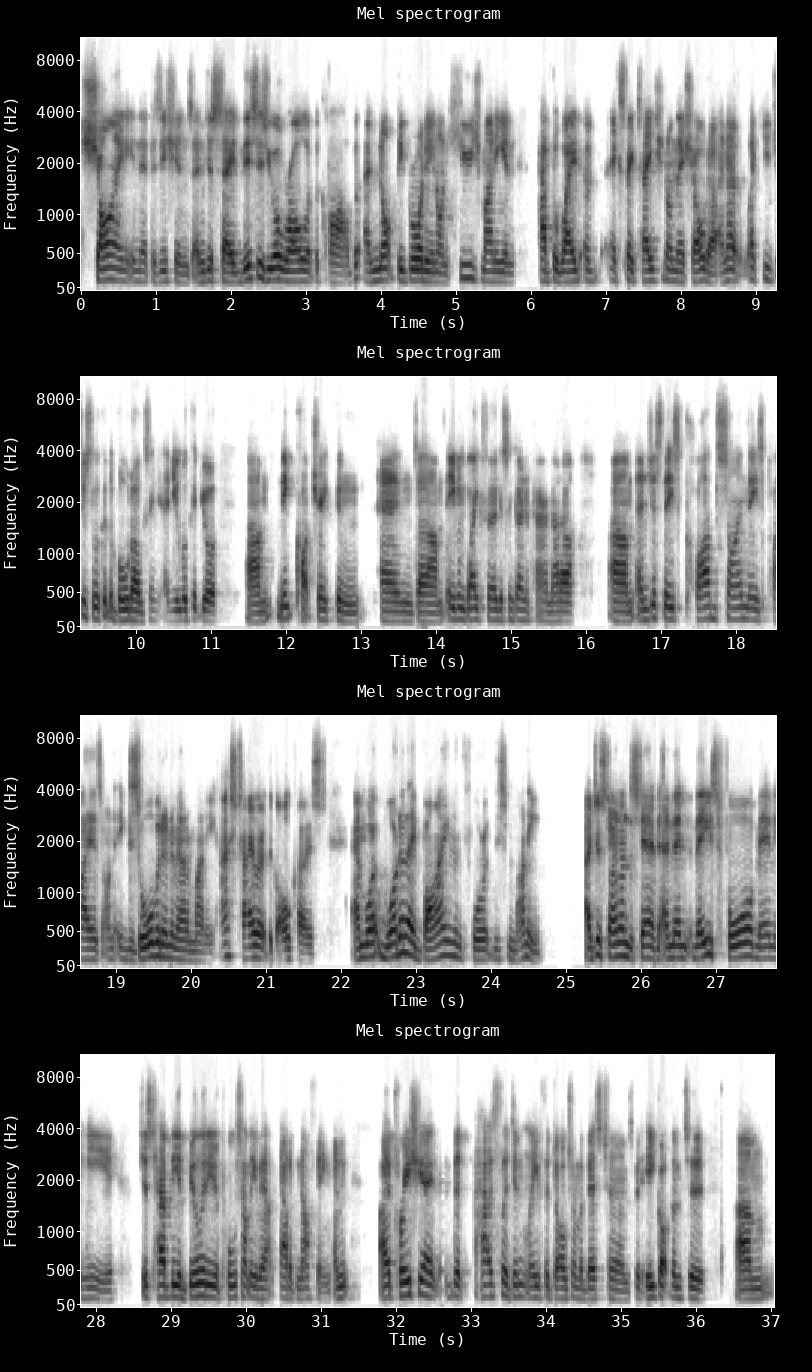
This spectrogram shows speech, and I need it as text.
shine in their positions and just say, this is your role at the club and not be brought in on huge money and have the weight of expectation on their shoulder. And I, like you just look at the Bulldogs and, and you look at your um, Nick Cotric and and um, even Blake Ferguson going to Parramatta. Um, and just these clubs sign these players on exorbitant amount of money. Ash Taylor at the Gold Coast, and what what are they buying them for at this money? I just don't understand. And then these four men here just have the ability to pull something out, out of nothing. And I appreciate that Hasler didn't leave the Dogs on the best terms, but he got them to um,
